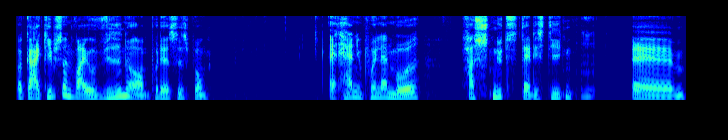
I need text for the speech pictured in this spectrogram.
Og Guy Gibson var jo vidne om på det her tidspunkt, at han jo på en eller anden måde har snydt statistikken. Mm. Øhm,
